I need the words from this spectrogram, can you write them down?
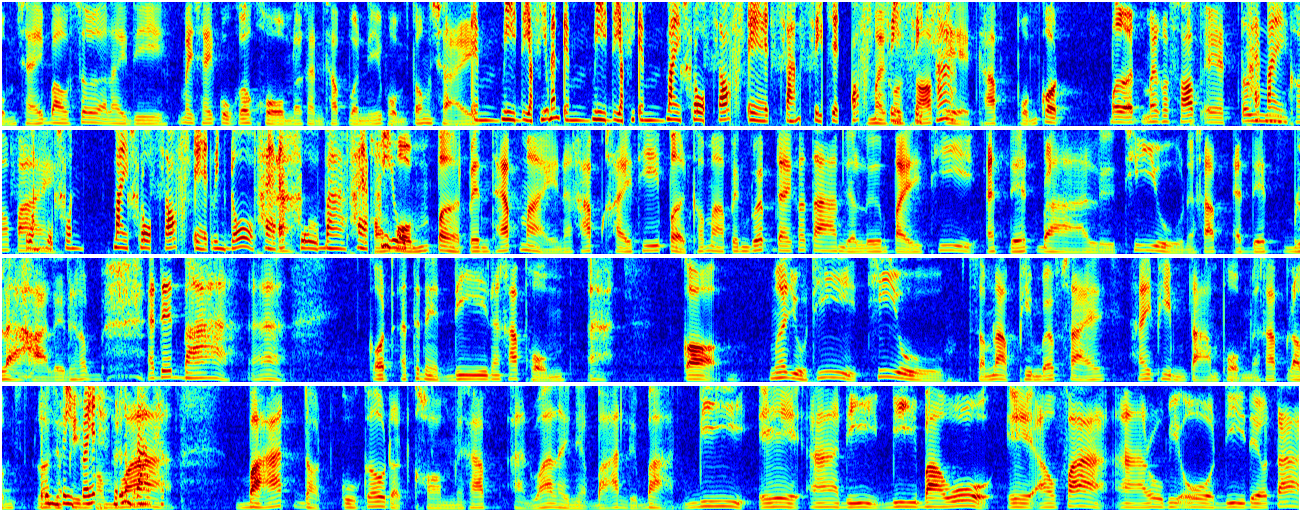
ผมใช้เบราว์เซอร์อะไรดี ไม่ใช้ Google Chrome แล้วกันครับ วันนี้ผมต้องใช้ M Media ที่มัน M Media ที่ M Microsoft Edge 347 Office Microsoft 445 Edge ครับ ผมกดเปิด Microsoft Edge ตึ้แท็บใหม่งเข้าไปส่วนบุคคล Microsoft Edge Windows แท็บอะ Toolbar แท็บของที่อผยู่มเปิดเป็นแท็บใหม่นะครับ ใครที่เปิดเข้ามาเป็นเว็บใดก็ตาม อย่าลืมไปที่ address bar หรือที่อยู่นะครับ address bar เลยนะครับ address bar อ่ากด alternate D นะครับผมอะก็ เมื่ออยู่ที่ที่อยู่สำหรับพิมพ์เว็บไซต์ให้พิมพ์ตามผมนะครับ เราเราจะพิมพ์คำว่า bard.google.com นะครับ อ่านว่าอะไรเนี่ย bard หรือ bard b a r d b bravo a alpha r romeo d delta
